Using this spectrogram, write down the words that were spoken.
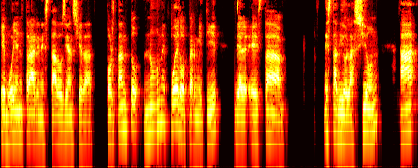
que voy a entrar en estados de ansiedad. Por tanto, no me puedo permitir esta esta violación a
